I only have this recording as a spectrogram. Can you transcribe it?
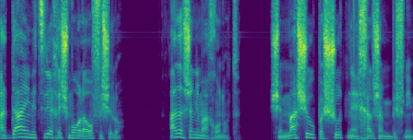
עדיין הצליח לשמור על האופי שלו. עד השנים האחרונות, שמשהו פשוט נאכל שם מבפנים.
